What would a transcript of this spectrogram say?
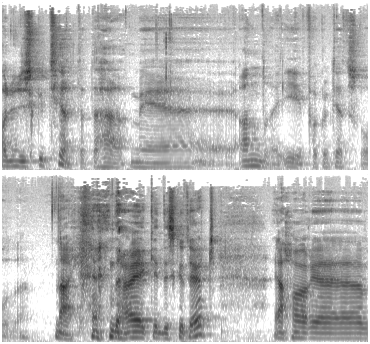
Har du diskutert dette her med andre i fakultetsrådet? Nei, det har jeg ikke diskutert. Jeg har eh,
